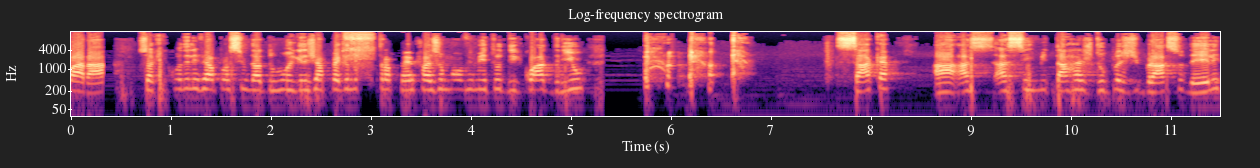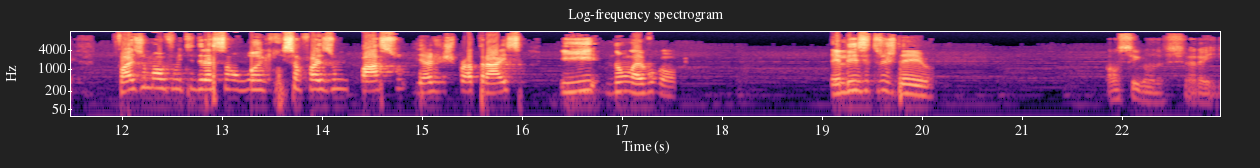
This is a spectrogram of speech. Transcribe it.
parar. Só que quando ele vê a proximidade do Huang, ele já pega no contrapé, faz um movimento de quadril, saca a- as, as cimitarras duplas de braço dele, faz um movimento em direção ao Huang que só faz um passo de ajuste para trás e não leva o golpe. Elise Trusdale. Um segundo, peraí.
